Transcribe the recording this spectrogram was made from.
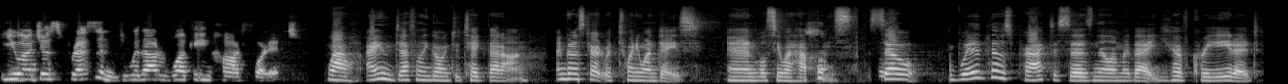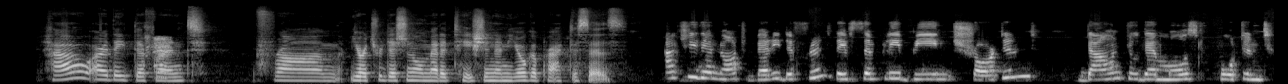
you are just present without working hard for it. Wow, I am definitely going to take that on. I'm going to start with 21 days and we'll see what happens. so, with those practices, Nilima, that you have created, how are they different from your traditional meditation and yoga practices? Actually, they're not very different. They've simply been shortened down to their most potent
